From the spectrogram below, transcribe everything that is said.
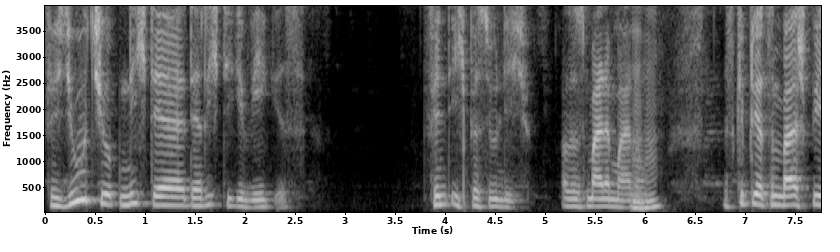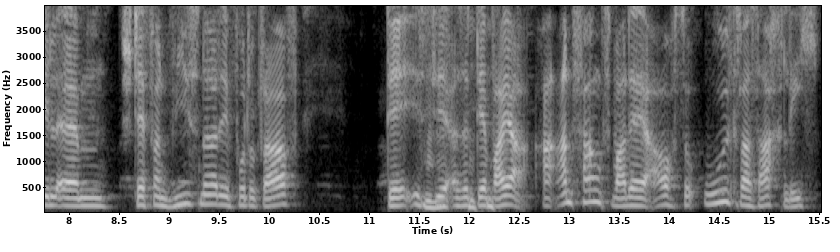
für YouTube nicht der, der richtige Weg ist. Finde ich persönlich. Also ist meine Meinung. Mhm. Es gibt ja zum Beispiel ähm, Stefan Wiesner, den Fotograf, der ist mhm. ja, also der war ja anfangs war der ja auch so ultra sachlich.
